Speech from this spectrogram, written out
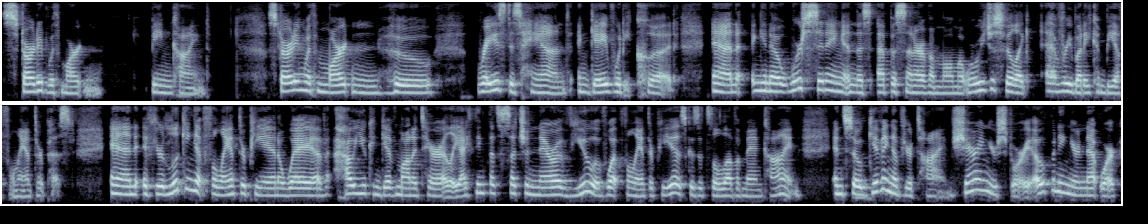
started with Martin being kind, starting with Martin, who raised his hand and gave what he could. And, you know, we're sitting in this epicenter of a moment where we just feel like everybody can be a philanthropist. And if you're looking at philanthropy in a way of how you can give monetarily, I think that's such a narrow view of what philanthropy is because it's the love of mankind. And so mm-hmm. giving of your time, sharing your story, opening your network,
